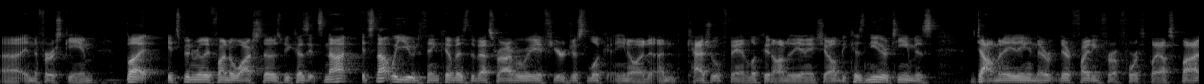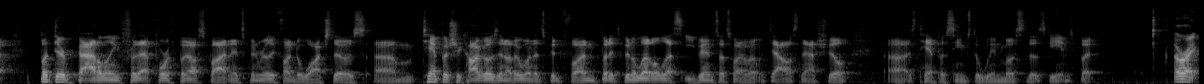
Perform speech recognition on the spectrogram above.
uh, in the first game. But it's been really fun to watch those because it's not it's not what you would think of as the best rivalry if you're just looking, you know, a, a casual fan looking onto the NHL because neither team is dominating and they're they're fighting for a fourth playoff spot, but they're battling for that fourth playoff spot, and it's been really fun to watch those. Um, Tampa Chicago is another one that's been fun, but it's been a little less even, so that's why I went with Dallas Nashville, uh, as Tampa seems to win most of those games. But all right.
